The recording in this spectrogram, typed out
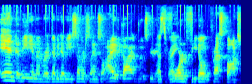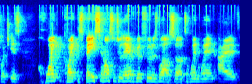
and a media member at WWE SummerSlam. So I've gotten to experience That's the right. Ford Field press box, which is quite quite the space, and also too they have good food as well. So it's a win-win. I've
